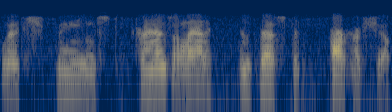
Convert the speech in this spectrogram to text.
which means Transatlantic Investment Partnership.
